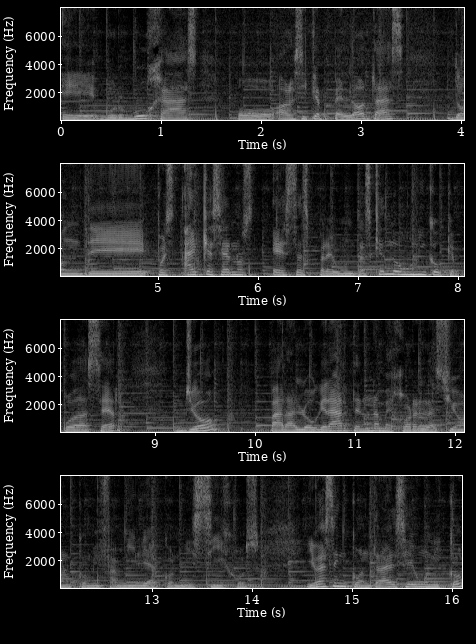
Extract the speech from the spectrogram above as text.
eh, burbujas o ahora sí que pelotas donde pues hay que hacernos estas preguntas. ¿Qué es lo único que puedo hacer yo para lograr tener una mejor relación con mi familia, con mis hijos? Y vas a encontrar ese único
